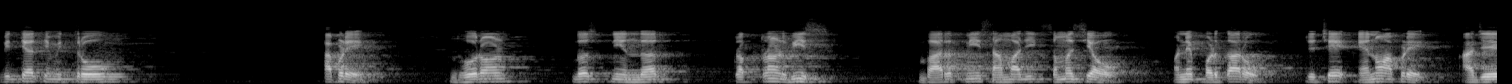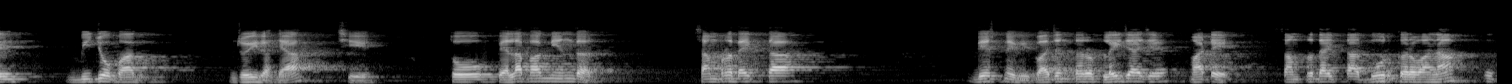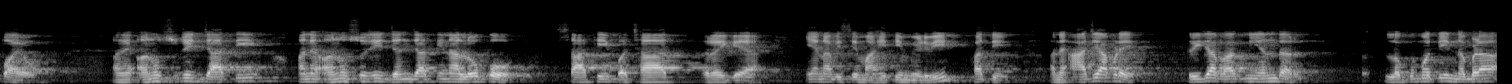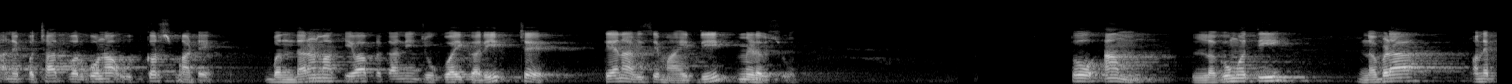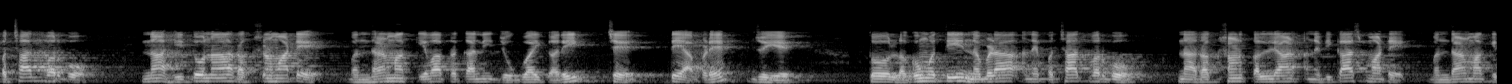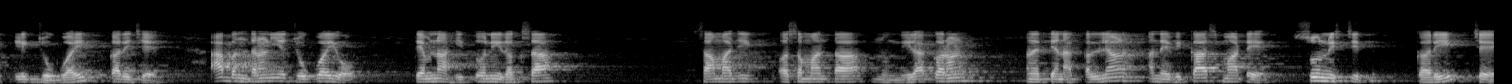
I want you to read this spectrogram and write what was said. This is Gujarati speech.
વિદ્યાર્થી મિત્રો, આપણે ધોરણ દસની અંદર પ્રકરણ વીસ, ભારતની સામાજિક સમસ્યાઓ અને પડકારો જે છે એનો આપણે આજે બીજો ભાગ જોઈ રહ્યા છીએ. તો પહેલા ભાગની અંદર સાંપ્રદાયિકતા દેશને વિભાજન તરફ લઈ જાય છે, માટે સાંપ્રદાયિકતા દૂર કરવાના ઉપાયો. અને અનુસૂચિત જાતિ અને અનુસૂચિત જનજાતિના લોકો સાથી પછાત રહી ગયા. એના વિશે માહિતી મેળવી હતી. અને આજે આપણે ત્રીજા ભાગની અંદર લઘુમતી, નબળા અને પછાત વર્ગોના ઉત્કર્ષ માટે બંધારણમાં કેવા પ્રકારની જોગવાઈ કરી છે તેના વિશે માહિતી મેળવશું. તો આમ, લઘુમતી, નબળા અને પછાત વર્ગોના હિતોના રક્ષણ માટે બંધારણમાં કેવા પ્રકારની જોગવાઈ કરી છે તે આપણે જોઈએ. તો લઘુમતી, નબળા અને પછાત વર્ગોના રક્ષણ, કલ્યાણ અને વિકાસ માટે બંધારણમાં કેટલીક જોગવાઈ કરી છે. આ બંધારણીય જોગવાઈઓ તેમના હિતોની રક્ષા, સામાજિક અસમાનતાનું નિરાકરણ અને તેના કલ્યાણ અને વિકાસ માટે સુનિશ્ચિત કરી છે.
